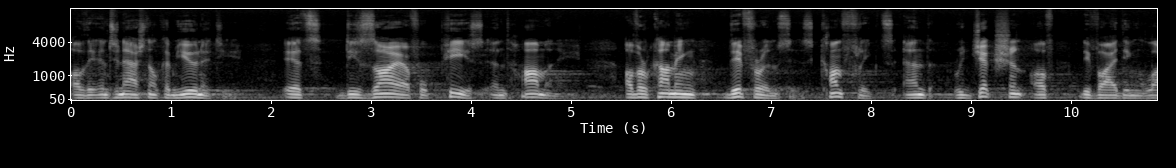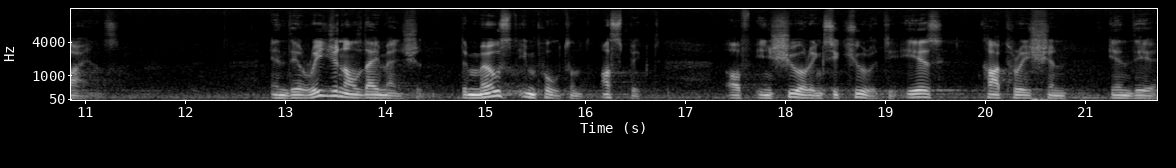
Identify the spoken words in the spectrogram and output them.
of the international community, its desire for peace and harmony, overcoming differences, conflicts, and rejection of dividing lines. In the regional dimension, the most important aspect of ensuring security is cooperation in the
